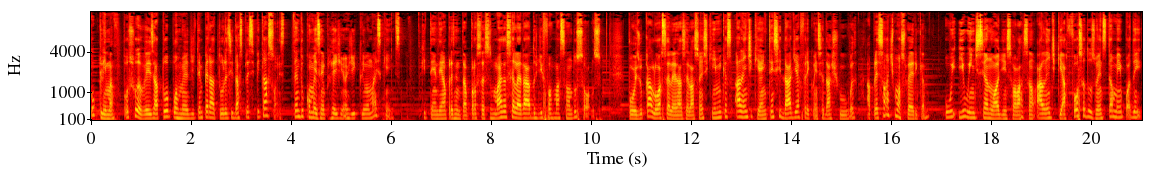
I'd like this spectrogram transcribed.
O clima, por sua vez, atua por meio de temperaturas e das precipitações, tendo como exemplo regiões de clima mais quentes que tendem a apresentar processos mais acelerados de formação dos solos, pois o calor acelera as relações químicas, além de que a intensidade e a frequência das chuvas, a pressão atmosférica e o índice anual de insolação, além de que a força dos ventos também podem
